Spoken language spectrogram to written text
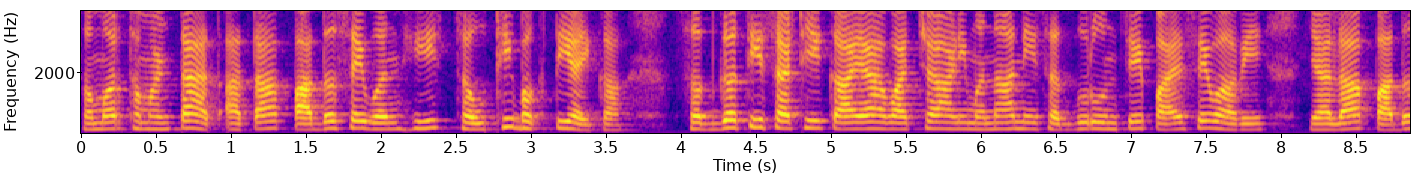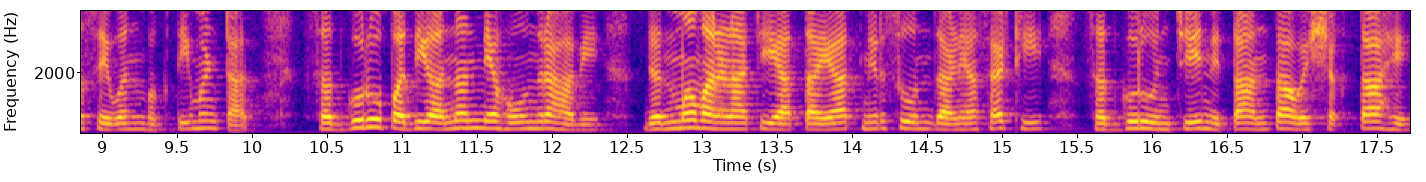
समर्थ म्हणतात आता पादसेवन ही चौथी भक्ती ऐका. सद्गतीसाठी काया वाचा आणि मनाने सद्गुरूंचे पाय सेवावे याला पादसेवन भक्ती म्हणतात. सद्गुरूपदी अनन्य होऊन राहावे. जन्ममरणाची यातायात निरसून जाण्यासाठी सद्गुरूंची नितांत आवश्यकता आहे.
